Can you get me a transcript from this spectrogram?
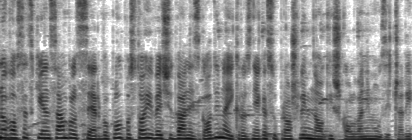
Novosadski ansambl Serboplov postoji već 12 godina i kroz njega su prošli mnogi školovani muzičari.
